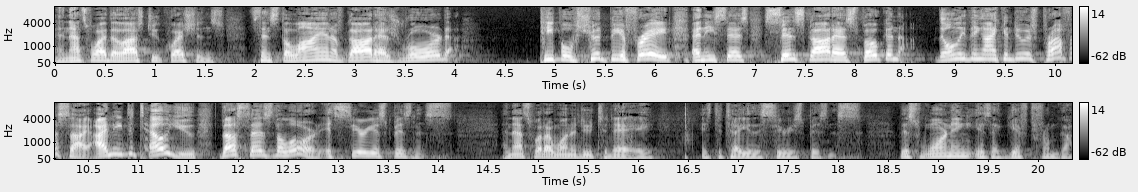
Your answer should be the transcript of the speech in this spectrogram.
And that's why the last two questions, since the lion of God has roared, people should be afraid. And he says, Since God has spoken, the only thing I can do is prophesy. I need to tell you, thus says the Lord. It's serious business. And that's what I want to do today is to tell you this serious business. This warning is a gift from God.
